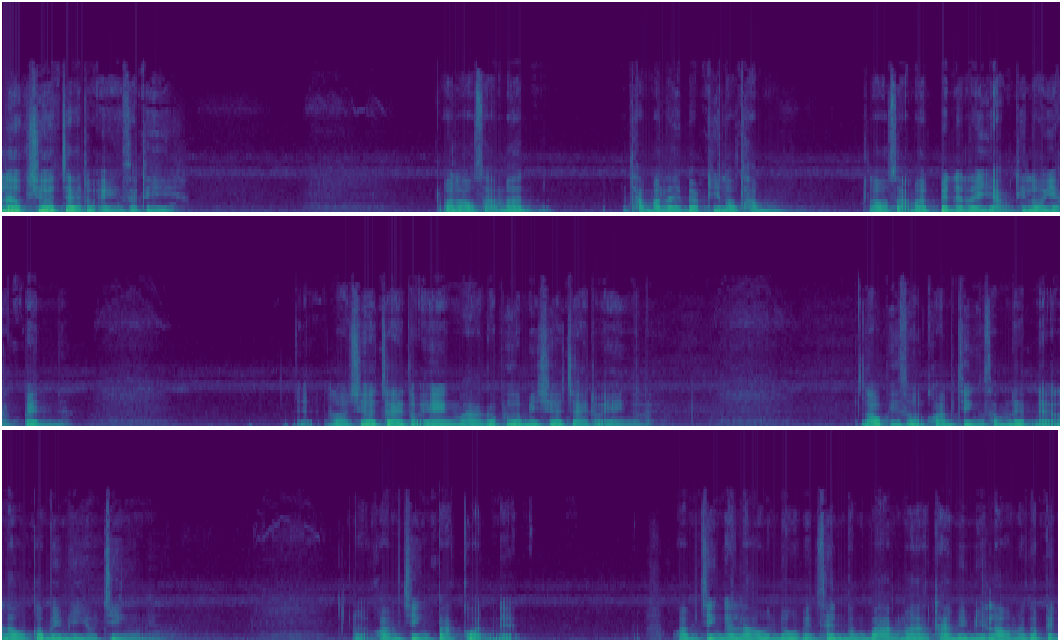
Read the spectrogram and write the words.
เลิกเชื่อใจตัวเองสักทีว่าเราสามารถทำอะไรแบบที่เราทำเราสามารถเป็นอะไรอย่างที่เราอยากเป็นเนี่ยเราเชื่อใจตัวเองมาก็เพื่อไม่เชื่อใจตัวเองอะไรเราพิสูจน์ความจริงสำเร็จเนี่ย เราก็ไม่มีอยู่จริง ความจริงปรากฏเนี่ย ความจริงกับเรามันดูเป็นเส้นบางๆ มาก ถ้าไม่มีเรามันก็เป็น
